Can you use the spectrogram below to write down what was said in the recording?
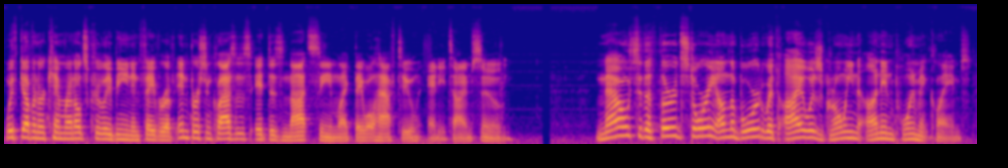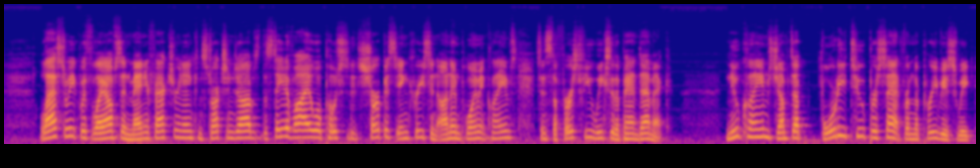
With Governor Kim Reynolds clearly being in favor of in person classes, it does not seem like they will have to anytime soon. Now to the third story on the board with Iowa's growing unemployment claims. Last week, with layoffs in manufacturing and construction jobs, the state of Iowa posted its sharpest increase in unemployment claims since the first few weeks of the pandemic. New claims jumped up 42% from the previous week,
